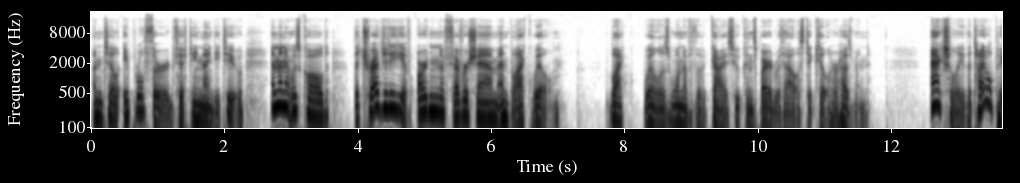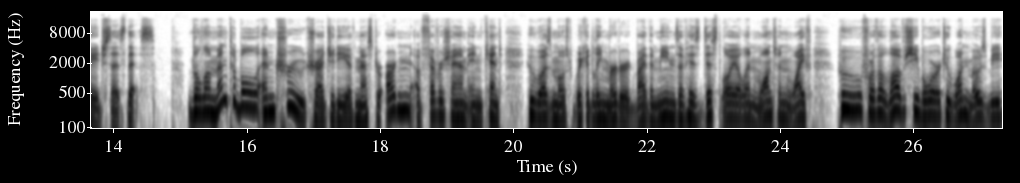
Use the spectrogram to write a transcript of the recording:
until April 3rd, 1592, and then it was called The Tragedy of Arden of Feversham and Black Will. Black Will is one of the guys who conspired with Alice to kill her husband. Actually, the title page says this The lamentable and true tragedy of Master Arden of Feversham in Kent, who was most wickedly murdered by the means of his disloyal and wanton wife, who, for the love she bore to one Mosby,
